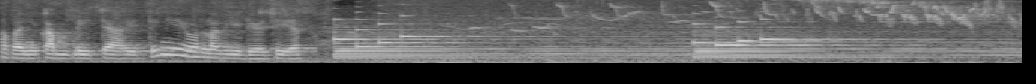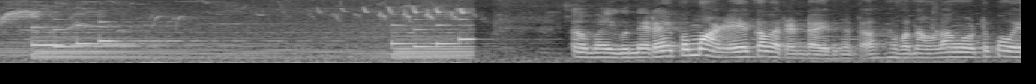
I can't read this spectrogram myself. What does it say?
അപ്പോൾ ഇനി കംപ്ലീറ്റ് ആയിട്ട് ഇനിയുള്ള വീഡിയോ ചെയ്യാം. വൈകുന്നേരം ഇപ്പം മഴയൊക്കെ വരണ്ടായിരുന്നു കേട്ടോ അപ്പോൾ നമ്മൾ അങ്ങോട്ട് പോയ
